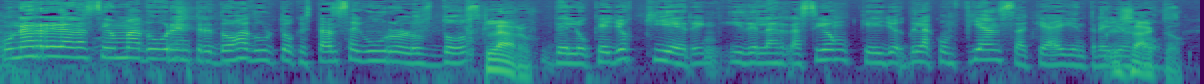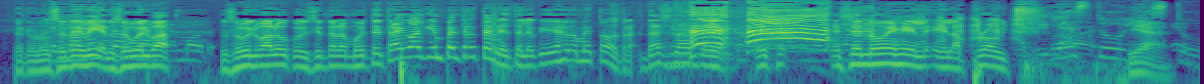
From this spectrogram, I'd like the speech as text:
Una relación madura entre dos adultos que están seguros los dos Claro. de lo que ellos quieren y de la relación que ellos, de la confianza que hay entre ellos Exacto. dos. Pero no se debía, no se vuelva, no se vuelva loco diciendo a la mujer, te traigo a alguien para entretenerte, lo que yo se lo meto a otra. That's not the- ese, ese no es el, el approach. Yes, tú, Yeah. yes, tú.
